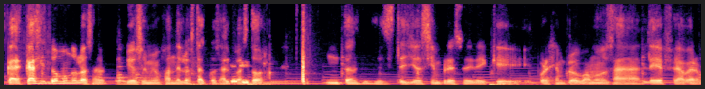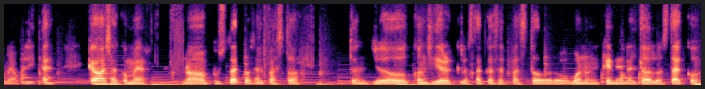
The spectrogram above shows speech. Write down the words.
casi todo el mundo lo sabe, yo soy muy fan de los tacos al pastor. Entonces, este, yo siempre soy de que, por ejemplo, vamos al DF a ver mi abuelita, ¿qué vamos a comer? No, pues tacos al pastor. Entonces, yo considero que los tacos al pastor, o bueno, en general todos los tacos,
